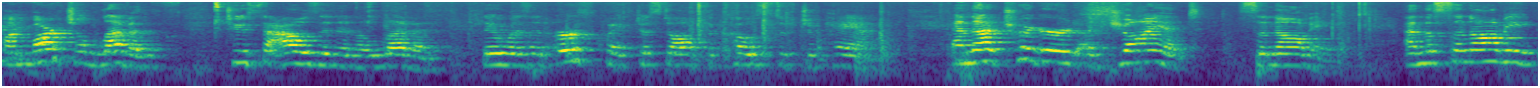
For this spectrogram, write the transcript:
On March 11th, 2011, there was an earthquake just off the coast of Japan. And that triggered a giant tsunami. And the tsunami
